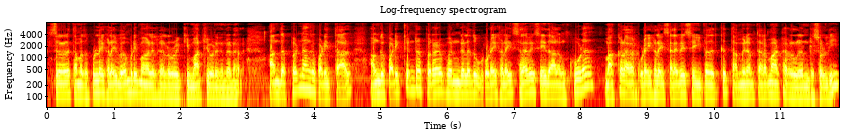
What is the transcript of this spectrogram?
சிலர் தமது பிள்ளைகளை வேம்படி மகளிர் கல்லூரிக்கு மாற்றி விடுகின்றனர். அந்த பெண் அங்கு படித்தால் அங்கு படிக்கின்ற பிற பெண்களது உடைகளை செலவை செய்தாலும் கூட மக்கள் அவர் உடைகளை செலவை செய்வதற்கு தம்மிடம் தரமாட்டார்கள் என்று சொல்லி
